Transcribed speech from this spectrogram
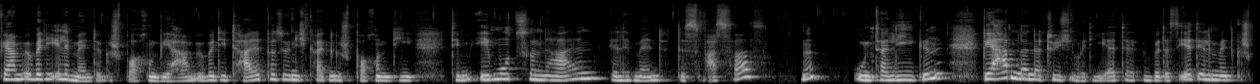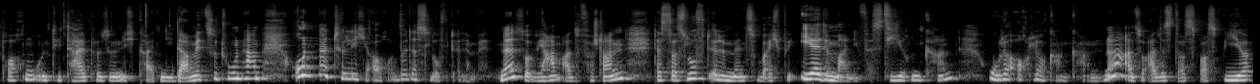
wir haben über die Elemente gesprochen, wir haben über die Teilpersönlichkeiten gesprochen, die dem emotionalen Element des Wassers, ne? Unterliegen. Wir haben dann natürlich über, die Erde, über das Erdelement gesprochen und die Teilpersönlichkeiten, die damit zu tun haben und natürlich auch über das Luftelement. Ne? So, wir haben also verstanden, dass das Luftelement zum Beispiel Erde manifestieren kann oder auch lockern kann. Ne? Also alles das, was wir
